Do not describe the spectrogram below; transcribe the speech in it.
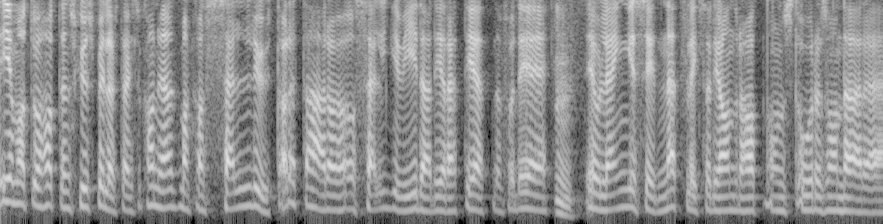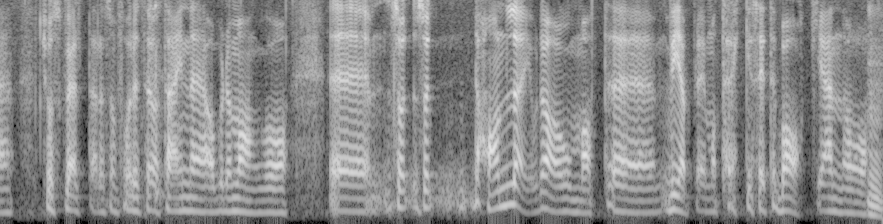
i og med at du har hatt en skuespillerstreik, så kan det hende at man kan selge ut av dette her og, og selge videre de rettighetene. For det, mm. det, er jo lenge siden Netflix og de andre har hatt noen store sånne der eh, kioskveltere som får det til å tegne abonnement. Og, eh, så, så, det handler jo da om at eh, Viaplay må trekke seg tilbake igjen. og, mm.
